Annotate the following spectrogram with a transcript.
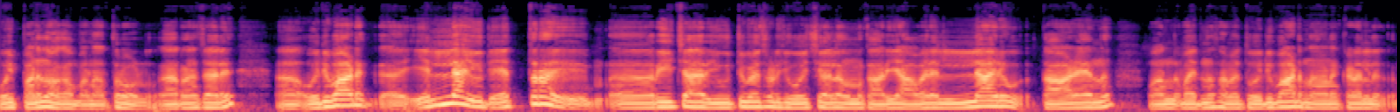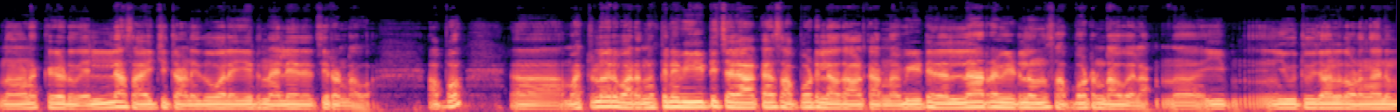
പോയി പണി നോക്കാൻ പറഞ്ഞു അത്രേ ഉള്ളൂ. കാരണം വെച്ചാൽ ഒരുപാട് എല്ലാ യൂട്യൂബ് എത്ര റീച്ച് ആ യൂട്യൂബേഴ്സോട് ചോദിച്ചാലും നമുക്കറിയാം അവരെല്ലാവരും താഴേന്ന് വന്ന് വരുന്ന സമയത്ത് ഒരുപാട് നാണക്കടൽ നാണക്കേടും എല്ലാം സഹിച്ചിട്ടാണ് ഇതുപോലെ ഈ ഒരു നിലയിൽ എത്തിയിട്ടുണ്ടാവുക. അപ്പോൾ മറ്റുള്ളവർ പറയുന്നത് പിന്നെ വീട്ടിൽ ചില ആൾക്കാർ സപ്പോർട്ട് ഇല്ലാത്ത ആൾക്കാരുണ്ടാവും വീട്ടിൽ എല്ലാവരുടെ വീട്ടിലൊന്നും സപ്പോർട്ട് ഉണ്ടാവുകയില്ല. ഈ യൂട്യൂബ് ചാനൽ തുടങ്ങാനും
